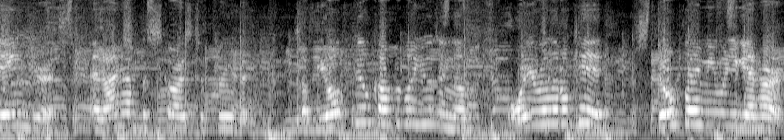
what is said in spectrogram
dangerous, and I have the scars to prove it. So if you don't feel comfortable using them, or you're a little kid, don't blame me when you get hurt.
